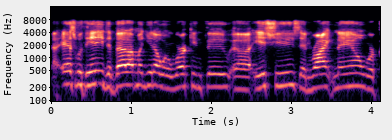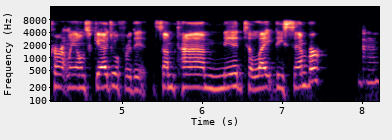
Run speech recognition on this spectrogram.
as with any development, you know, we're working through uh, issues, and right now we're currently on schedule for the sometime mid to late December. Okay.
